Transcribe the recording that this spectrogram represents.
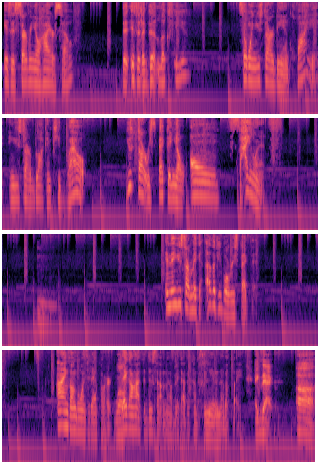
Is it serving your higher self? Is it a good look for you? So when you start being quiet and you start blocking people out, you start respecting your own silence. Mm. And then you start making other people respect it. I ain't gonna go into that part. Well- they gonna have to do something else. They got to come see me in another place. Exactly. Uh,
